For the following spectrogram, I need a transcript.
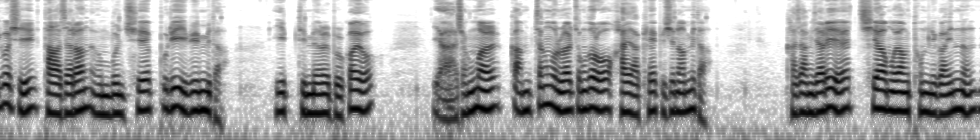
이것이 다 자란 은분치의 뿌리 잎입니다. 잎 뒷면을 볼까요? 야, 정말 깜짝 놀랄 정도로 하얗게 빛이 납니다. 가장자리에 치아 모양 톱니가 있는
